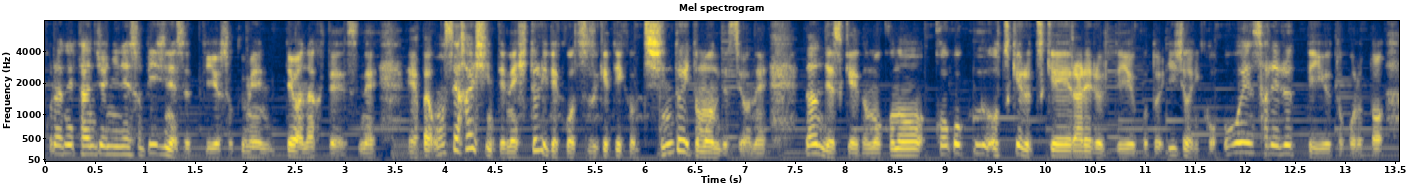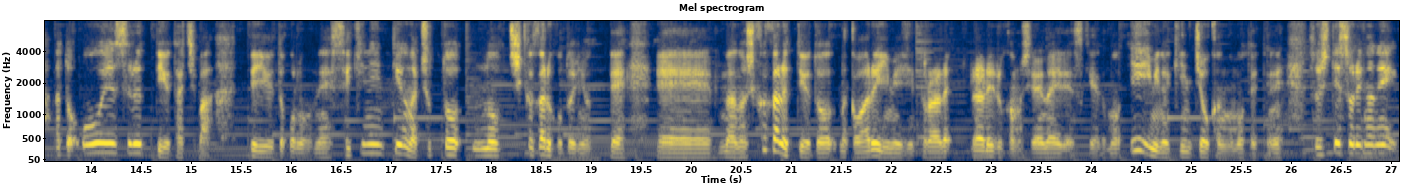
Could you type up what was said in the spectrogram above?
これはね、単純にね、そのビジネスっていう側面ではなくてですね、やっぱり音声配信ってね、一人でこう続けていくのってしんどいと思うんですよね。なんですけれども、この広告をつける、つけられるっていうこと以上に、こう、応援されるっていうところと、あと、応援するっていう立場っていうところのね、責任っていうのがちょっとのしかかることによって、えー、まあ、のしかかるっていうと、なんか悪いイメージに取られるかもしれないれないですけれども、いい意味の緊張感が持ててね、そしてそれがね、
